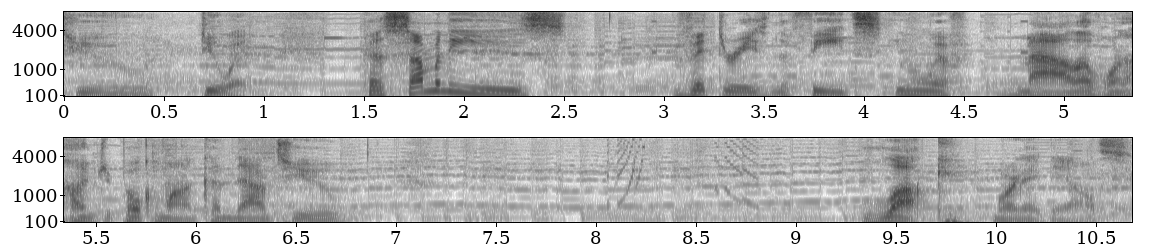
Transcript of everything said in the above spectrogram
to do it. Because some of these victories and defeats, even with my level 100 Pokemon, come down to luck more than anything else.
